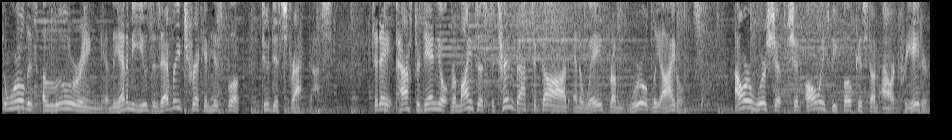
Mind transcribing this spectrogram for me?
The world is alluring, and the enemy uses every trick in his book to distract us. Today, Pastor Daniel reminds us to turn back to God and away from worldly idols. Our worship should always be focused on our Creator,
